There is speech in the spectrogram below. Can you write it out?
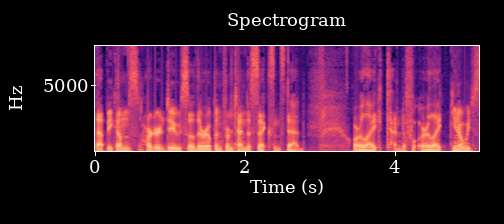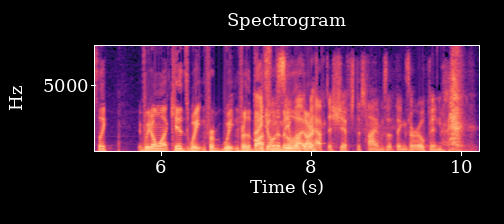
that becomes harder to do, so they're open from 10 to 6 instead. Or like 10 to 4 or like, you know, we just like if we don't want kids waiting for waiting for the bus in the don't the see middle why of the we have to shift the times that things are open.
